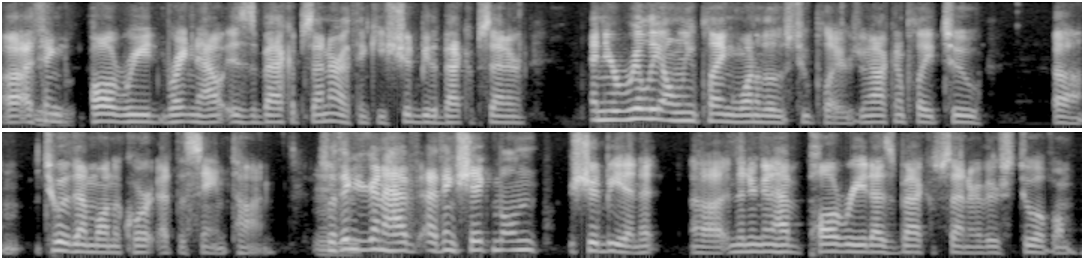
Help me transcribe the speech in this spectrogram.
Uh, I mm think Paul Reed right now is the backup center. I think he should be the backup center. And you're really only playing one of those two players. You're not going to play two, um, two of them on the court at the same time. So mm-hmm. I think mm-hmm. you're going to have. I think Shake Milton should be in it, uh, and then you're going to have Paul Reed as backup center. There's two of them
